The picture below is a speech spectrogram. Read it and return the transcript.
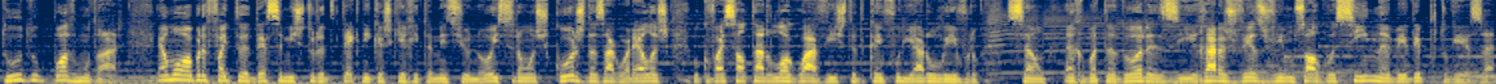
tudo pode mudar. É uma obra feita dessa mistura de técnicas que a Rita mencionou e serão as cores das aguarelas o que vai saltar logo à vista de quem folhear o livro. São arrebatadoras e raras vezes vimos algo assim na BD portuguesa.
